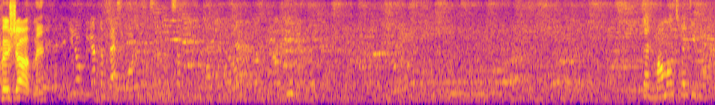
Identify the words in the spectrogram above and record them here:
Push up, man. You know we got the best water system in the world. Mom explain to you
